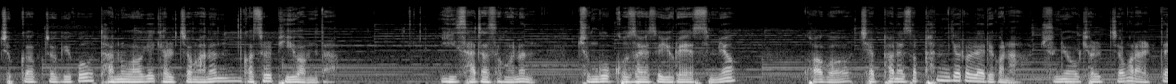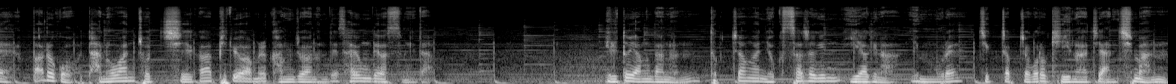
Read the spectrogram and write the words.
즉각적이고 단호하게 결정하는 것을 비유합니다. 이 사자성어는 중국 고사에서 유래했으며 과거 재판에서 판결을 내리거나 중요 결정을 할 때 빠르고 단호한 조치가 필요함을 강조하는 데 사용되었습니다. 일도 양단은 특정한 역사적인 이야기나 인물에 직접적으로 기인하지 않지만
